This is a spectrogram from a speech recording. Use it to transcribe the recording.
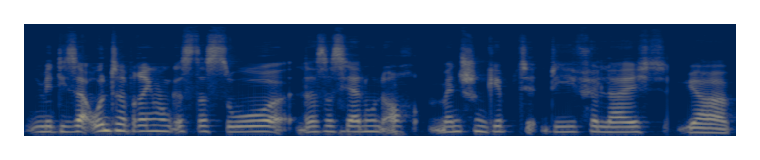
Mit dieser Unterbringung ist das so, dass es ja nun auch Menschen gibt, die vielleicht ja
